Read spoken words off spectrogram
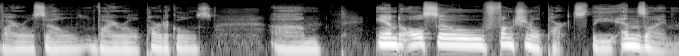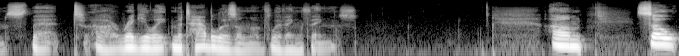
viral cell, viral particles, um, and also functional parts, the enzymes that uh, regulate metabolism of living things. Um, so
